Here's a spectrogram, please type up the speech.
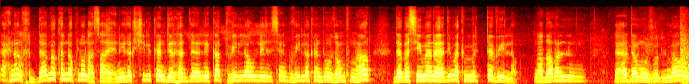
حنا الخدامة كنأكلوا العصا يعني داكشي اللي كندير هاد لي كات فيلا ولا 5 فيلا كندوزهم في النهار دابا سيمانه هادي ما كملت حتى فيلا نظرا لعدم وجود الماء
